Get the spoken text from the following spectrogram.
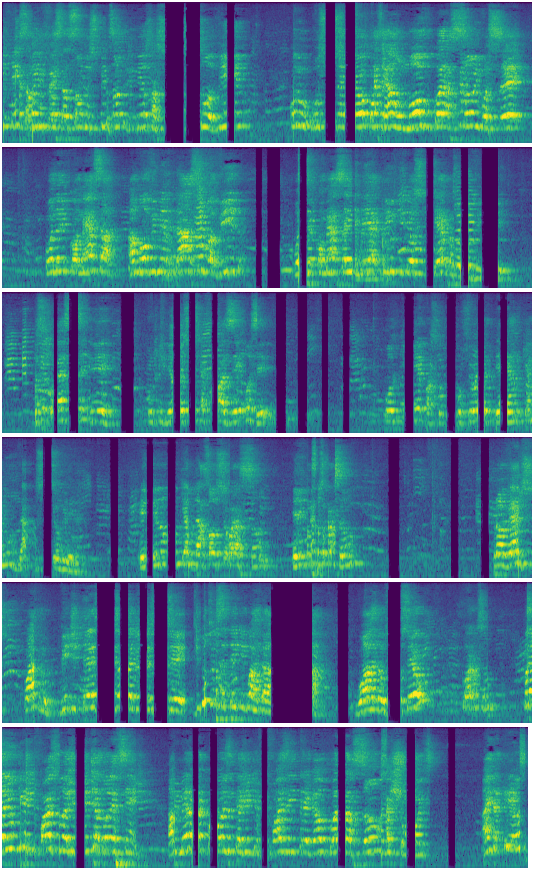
tem essa manifestação do Espírito Santo de Deus na sua vida, quando o Senhor começa a um novo coração em você, quando Ele começa a movimentar a sua vida, você começa a entender aquilo que Deus quer para a sua vida. Você começa a entender o que Deus quer fazer em você. mudar o seu viver. Ele não quer mudar só o seu coração. Ele começa o seu coração. Provérbios 4, 23 vai dizer: De tudo que você tem que guardar, guarda o seu coração. Mas aí o que a gente faz quando a gente é adolescente? A primeira coisa que a gente faz é entregar o coração às paixões. Ainda criança.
